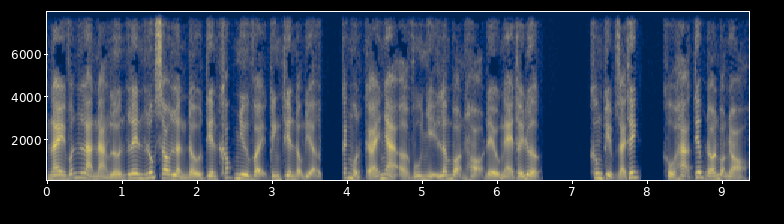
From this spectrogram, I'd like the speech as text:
Nay vẫn là nàng lớn lên lúc sau lần đầu tiên khóc như vậy kinh thiên động địa, cách một cái nhà ở Vu Nhị Lâm bọn họ đều nghe thấy được. Không kịp giải thích, khổ hạ tiếp đón bọn nhỏ,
